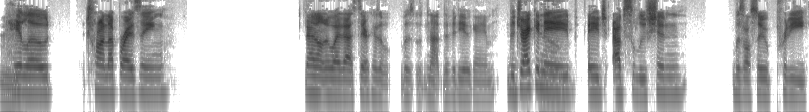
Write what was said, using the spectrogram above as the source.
mm. Halo, Tron Uprising, I don't know why that's there because it was not the video game. The Dragon yeah. Age Absolution was also pretty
